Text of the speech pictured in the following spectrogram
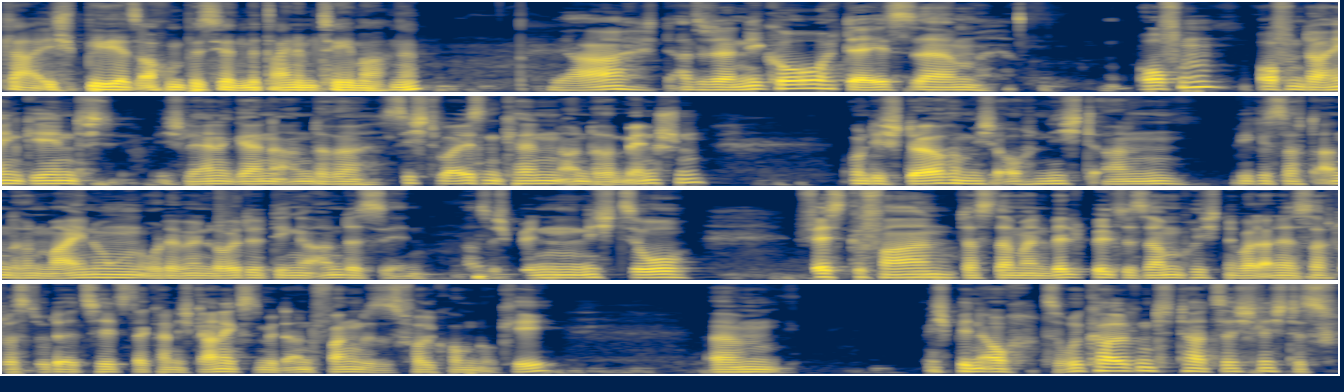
klar, ich spiele jetzt auch ein bisschen mit deinem Thema, ne? Ja, also der Nico, der ist ähm, offen, offen dahingehend, ich lerne gerne andere Sichtweisen kennen, andere Menschen und ich störe mich auch nicht an, wie gesagt, anderen Meinungen oder wenn Leute Dinge anders sehen. Also ich bin nicht so festgefahren, dass da mein Weltbild zusammenbricht, nur weil einer sagt, was du da erzählst, da kann ich gar nichts damit anfangen, das ist vollkommen okay. Ähm, ich bin auch zurückhaltend tatsächlich. Das,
